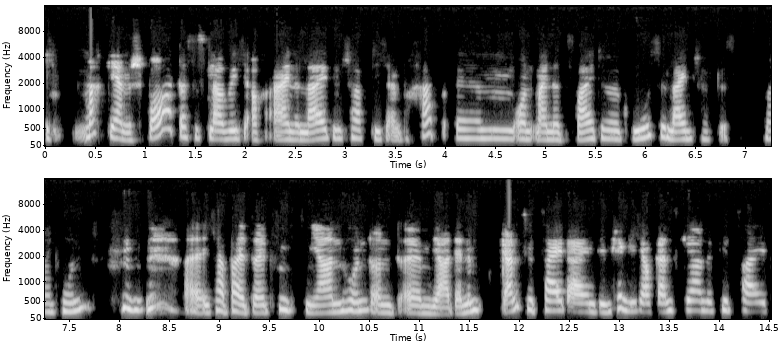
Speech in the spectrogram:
ich mache gerne Sport. Das ist, glaube ich, auch eine Leidenschaft, die ich einfach habe. Ähm, und meine zweite große Leidenschaft ist mein Hund. Äh, ich habe halt seit 15 Jahren einen Hund und ähm, ja, der nimmt ganz viel Zeit ein. Dem schenke ich auch ganz gerne viel Zeit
